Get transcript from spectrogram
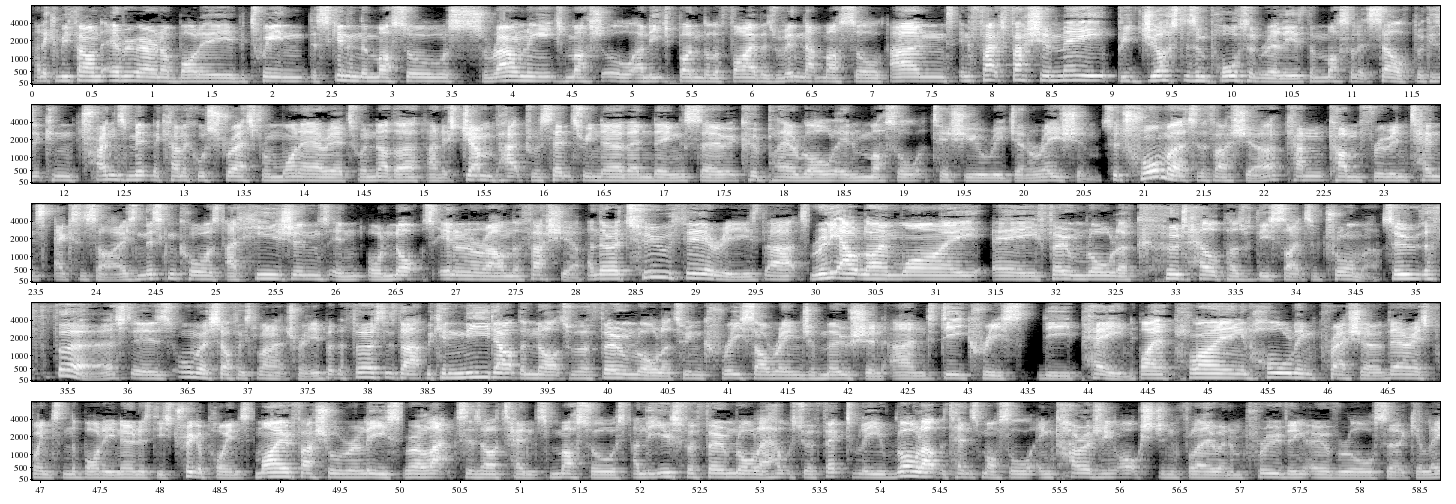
and it can be found everywhere in our body, between the skin and the muscles, surrounding each muscle and each bundle of fibers within that muscle. And in fact, fascia may be just as important, really, as the muscle itself, because it can transmit mechanical stress from one area to another, and it's jam packed with sensory nerve endings, so it could play a role in muscle tissue regeneration. So, trauma to the fascia can come through intense exercise, and this can cause adhesions in or knots in and around the fascia. And there are two theories that really outline why a foam roller could help us with these sites of trauma. So the first is almost self-explanatory, but the first is that we can knead out the knots with a foam roller to increase our range of motion and decrease the pain by applying and holding pressure at various points in the body known as these trigger points. Myofascial release relaxes our tense muscles and the use of a foam roller helps to effectively roll out the tense muscle, encouraging oxygen flow and improving overall circulation.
